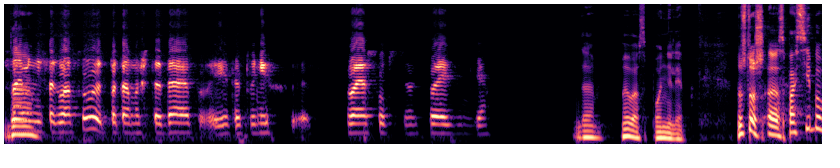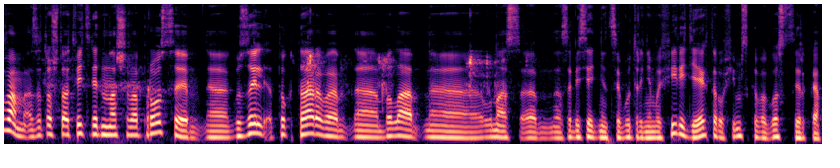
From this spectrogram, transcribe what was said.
С да. нами не согласуют, потому что, да, этот у них своя собственность, своя земля. Да, мы вас поняли. Ну что ж, э, спасибо вам за то, что ответили на наши вопросы. Э, Гузель Туктарова э, была у нас собеседницей в утреннем эфире, директор Уфимского госцирка.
